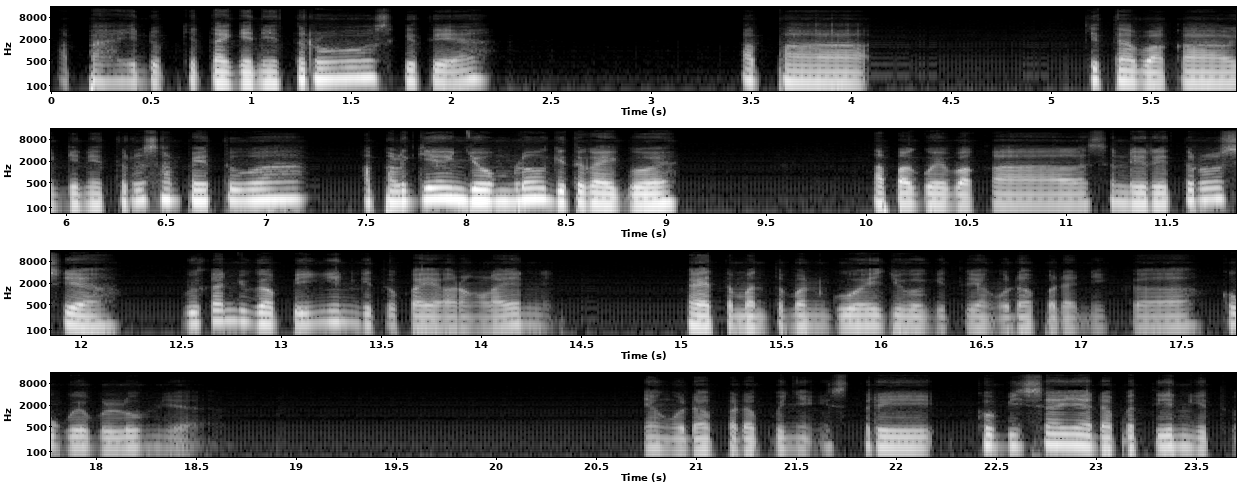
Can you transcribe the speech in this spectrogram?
Apa hidup kita gini terus gitu ya? Apa kita bakal gini terus sampai tua? Apalagi yang jomblo gitu kayak gue. Apa gue bakal sendiri terus ya? Gue kan juga pingin gitu kayak orang lain kayak teman-teman gue juga gitu yang udah pada nikah. Kok gue belum ya? Yang udah pada punya istri. Kok bisa ya dapetin gitu?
